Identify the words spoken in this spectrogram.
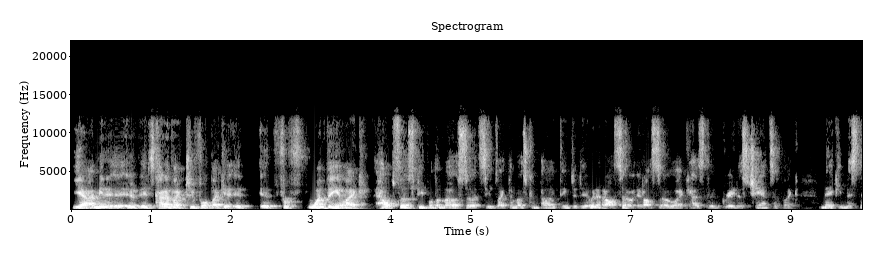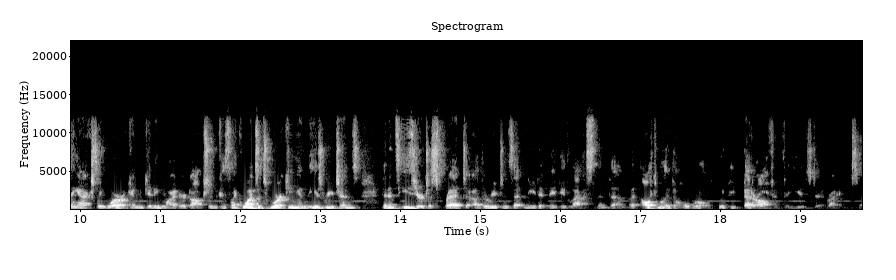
Yeah i mean it, it's kind of like twofold. Like it, it, it, for one thing it like helps those people the most so it seems like the most compelling thing to do and it also it also like has the greatest chance of like making this thing actually work and getting wider adoption because like once it's working in these regions then it's easier to spread to other regions that need it maybe less than them but ultimately the whole world would be better off if they used it right so.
